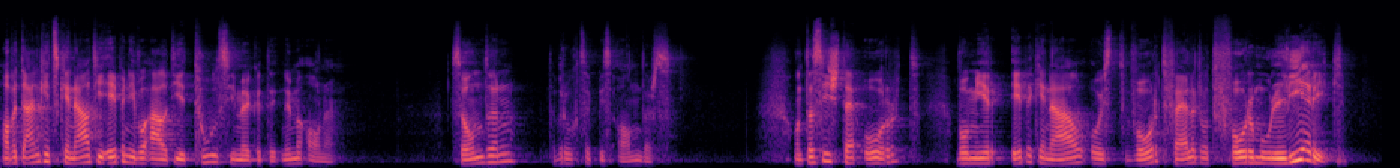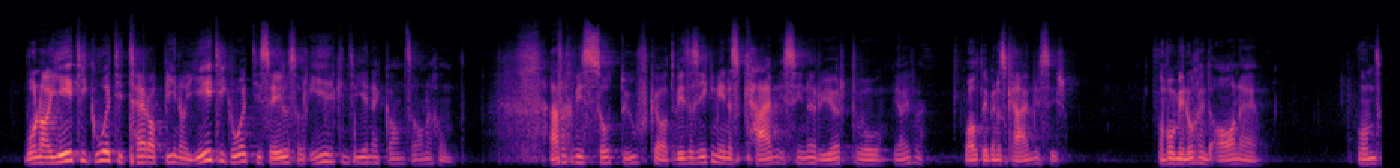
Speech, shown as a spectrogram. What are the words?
Aber dann gibt es genau die Ebene, wo auch die Tools, sie mögen dort nicht mehr an. Sondern, da braucht es etwas anderes. Und das ist der Ort, wo wir eben genau uns das Wort fehlen, wo die Formulierung, wo noch jede gute Therapie, noch jede gute Seelsorge irgendwie nicht ganz ankommt. Einfach, wie es so tief geht, wie das irgendwie in ein Geheimnis hineinrührt, wo, ja, eben, wo halt eben ein Geheimnis ist. Und wo wir noch annehmen können. Und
